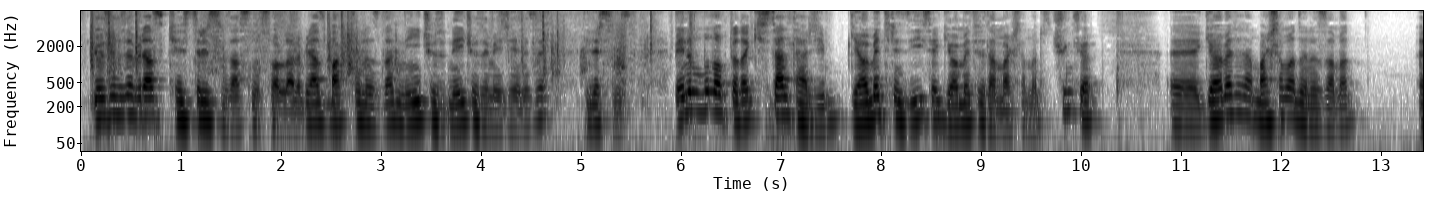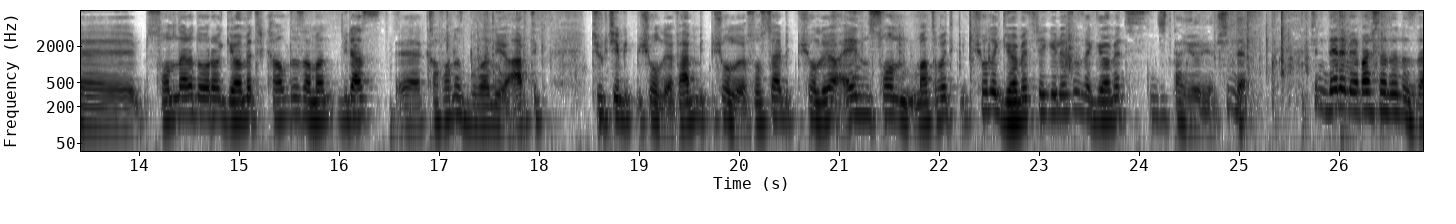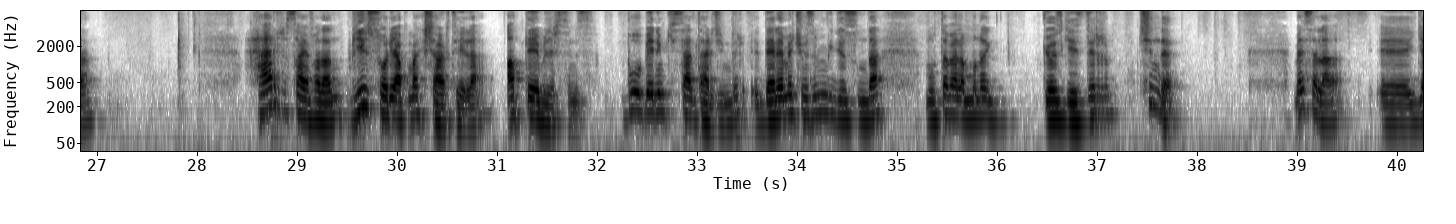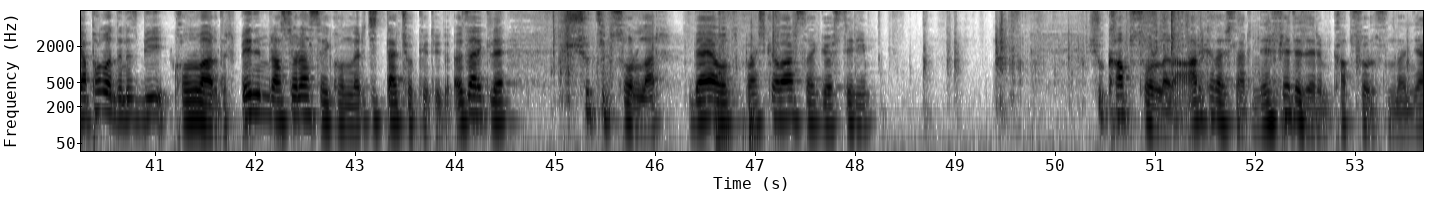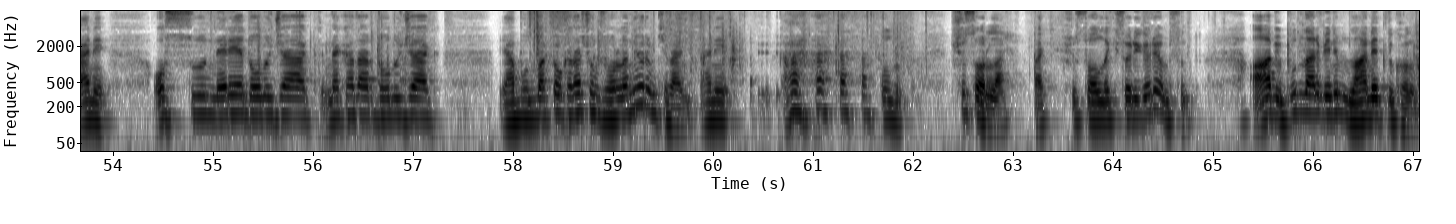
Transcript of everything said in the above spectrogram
gözünüze biraz kestirirsiniz aslında soruları. Biraz baktığınızda neyi çöz neyi çözemeyeceğinizi bilirsiniz. Benim bu noktada kişisel tercihim geometriniz iyiyse geometriden başlamanız. Çünkü e, geometriden başlamadığınız zaman e, sonlara doğru geometri kaldığı zaman biraz e, kafanız bulanıyor. Artık Türkçe bitmiş oluyor, fen bitmiş oluyor, sosyal bitmiş oluyor. En son matematik bitmiş oluyor. Geometriye geliyorsunuz ve geometri sizi cidden yoruyor. Şimdi şimdi denemeye başladığınızda her sayfadan bir soru yapmak şartıyla atlayabilirsiniz. Bu benim kişisel tercihimdir. Deneme çözüm videosunda muhtemelen buna göz gezdiririm. Şimdi mesela e, yapamadığınız bir konu vardır. Benim rasyonel sayı konuları cidden çok kötüydü. Özellikle şu tip sorular veyahut başka varsa göstereyim. Şu kap soruları arkadaşlar nefret ederim kap sorusundan. Yani o su nereye dolacak, ne kadar dolacak. Ya bulmakta o kadar çok zorlanıyorum ki ben. Hani ha ha ha ha buldum. Şu sorular. Bak şu soldaki soruyu görüyor musun? Abi bunlar benim lanetli konum.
